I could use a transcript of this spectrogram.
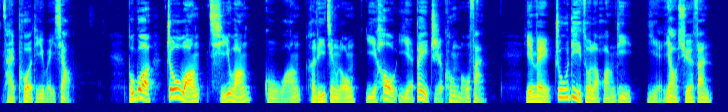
才破敌为笑。不过，周王、齐王、古王和李景龙以后也被指控谋反，因为朱棣做了皇帝，也要削藩。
